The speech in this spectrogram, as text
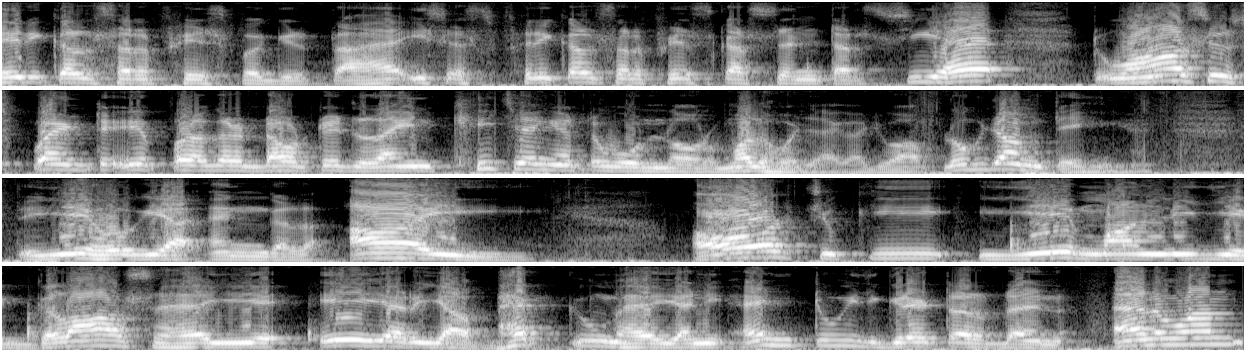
स्फेरिकल सरफेस पर गिरता है। इस स्फेरिकल सरफेस का सेंटर सी है तो वहाँ से उस पॉइंट ए पर अगर डॉटेड लाइन खींचेंगे तो वो नॉर्मल हो जाएगा, जो आप लोग जानते ही हैं। तो ये हो गया एंगल आई और चूँकि ये मान लीजिए ग्लास है, ये एयर या वैक्यूम है, यानी N two is greater than N one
